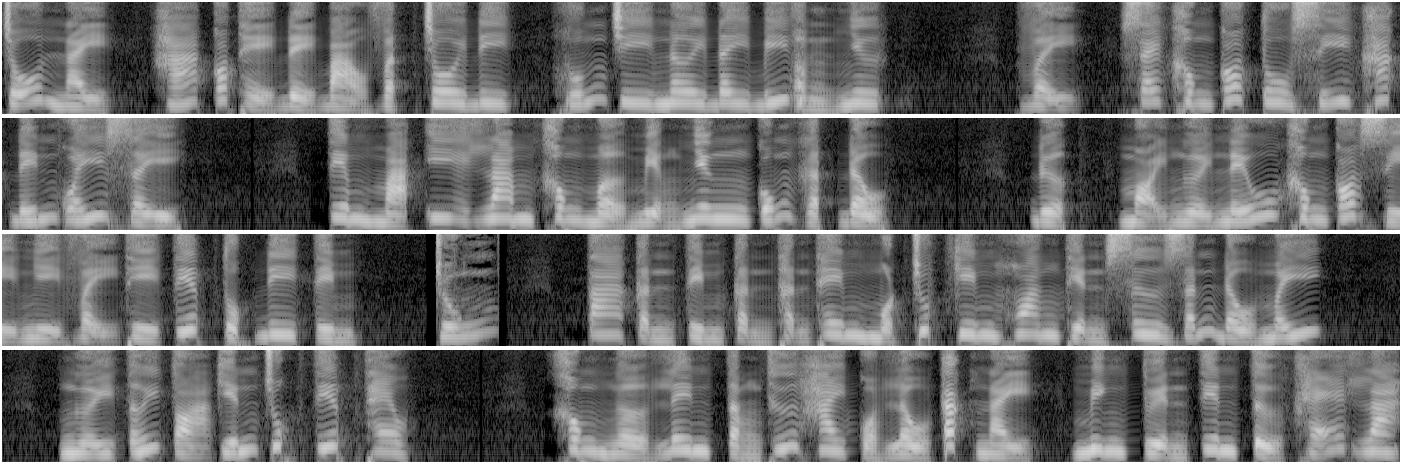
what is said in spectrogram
Chỗ này, há có thể để bảo vật trôi đi. huống chi nơi đây bí ẩn như. Vậy, sẽ không có tu sĩ khác đến quấy giày. Tiêm mạc y lam không mở miệng nhưng cũng gật đầu. Được, mọi người nếu không có gì nghỉ vậy thì tiếp tục đi tìm. Chúng, ta cần tìm cẩn thận thêm một chút kim hoang thiền sư dẫn đầu mấy. Người tới tòa kiến trúc tiếp theo. Không ngờ lên tầng thứ hai của lầu các này, minh tuyển tiên tử khẽ la.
